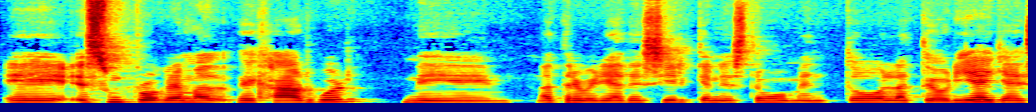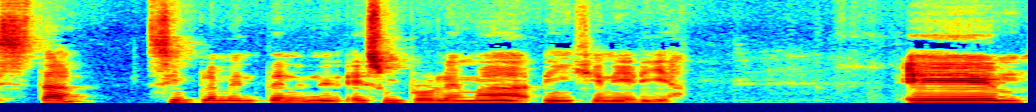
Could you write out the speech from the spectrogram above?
Eh, es un programa de hardware, me atrevería a decir que en este momento la teoría ya está, simplemente es un problema de ingeniería. Eh,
